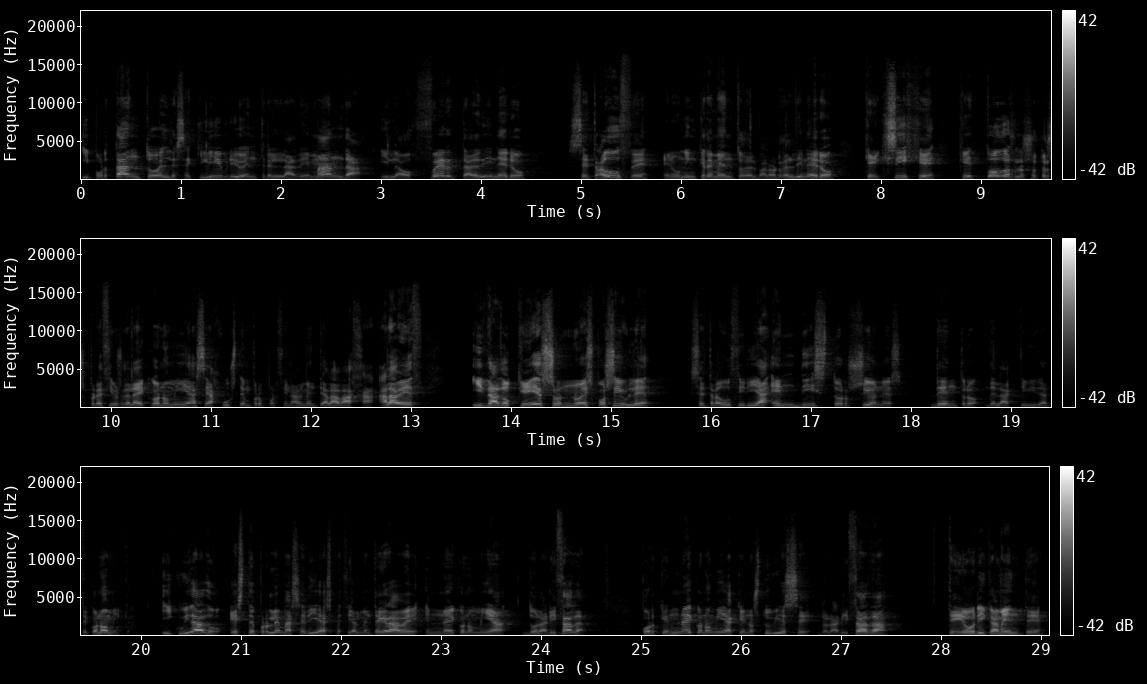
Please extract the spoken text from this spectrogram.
y por tanto el desequilibrio entre la demanda y la oferta de dinero se traduce en un incremento del valor del dinero que exige que todos los otros precios de la economía se ajusten proporcionalmente a la baja a la vez, y dado que eso no es posible, se traduciría en distorsiones dentro de la actividad económica. Y cuidado, este problema sería especialmente grave en una economía dolarizada, porque en una economía que no estuviese dolarizada, teóricamente,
